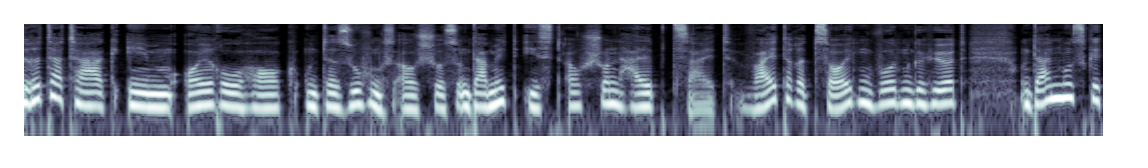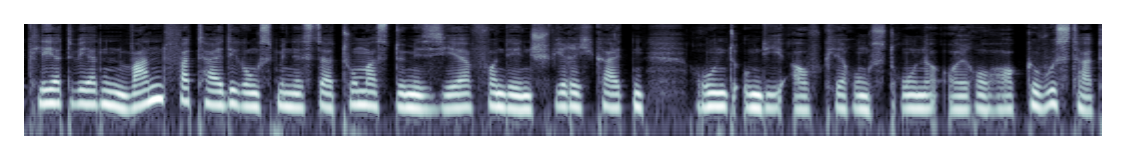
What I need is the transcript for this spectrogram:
Dritter Tag im Eurohawk-Untersuchungsausschuss und damit ist auch schon Halbzeit. Weitere Zeugen wurden gehört und dann muss geklärt werden, wann Verteidigungsminister Thomas de Maizière von den Schwierigkeiten rund um die Aufklärungsdrohne Eurohawk gewusst hat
